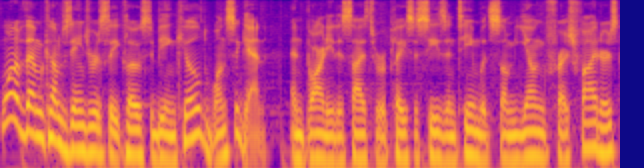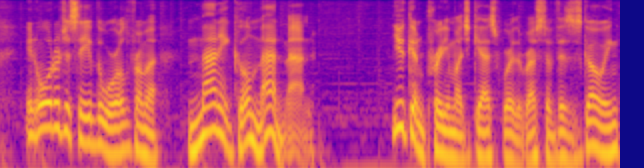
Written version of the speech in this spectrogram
one of them comes dangerously close to being killed once again, and Barney decides to replace a seasoned team with some young, fresh fighters in order to save the world from a maniacal madman. You can pretty much guess where the rest of this is going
